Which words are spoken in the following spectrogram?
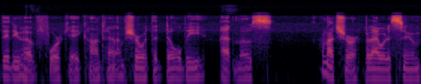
they do have 4K content. I'm sure with the Dolby Atmos. I'm not sure, but I would assume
